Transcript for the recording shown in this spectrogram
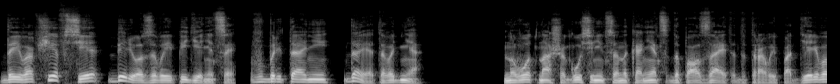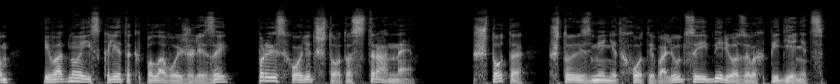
да и вообще все березовые педеницы в Британии до этого дня. Но вот наша гусеница наконец доползает до травы под деревом, и в одной из клеток половой железы происходит что-то странное. Что-то, что изменит ход эволюции березовых педениц.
